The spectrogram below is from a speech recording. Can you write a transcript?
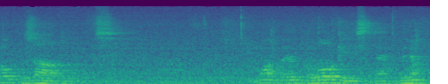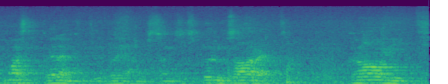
kokku saadud maa, ökoloogiliste või noh, maastikuelementide põhjal, mis on siis põllusaared, kraavid,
